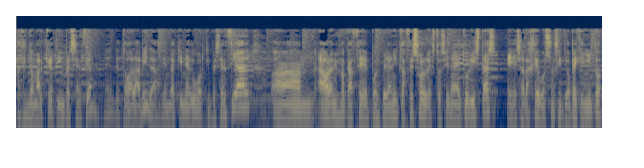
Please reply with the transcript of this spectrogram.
haciendo marketing presencial ¿eh? de toda la vida, haciendo aquí networking presencial, ahora mismo que hace pues veranito, hace sol, esto llena de turistas, eh, Sarajevo es un sitio pequeñito,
